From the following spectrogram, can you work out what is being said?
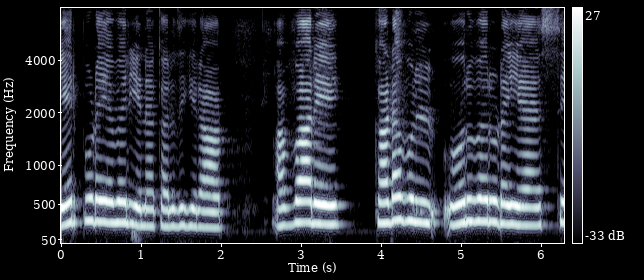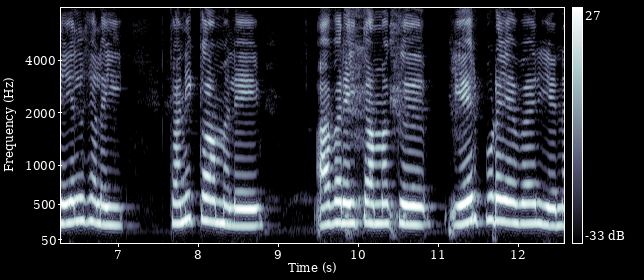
ஏற்புடையவர் என கருதுகிறார். அவ்வாறே கடவுள் ஒருவருடைய செயல்களை கணிக்காமலே அவரை தமக்கு ஏற்புடையவர் என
